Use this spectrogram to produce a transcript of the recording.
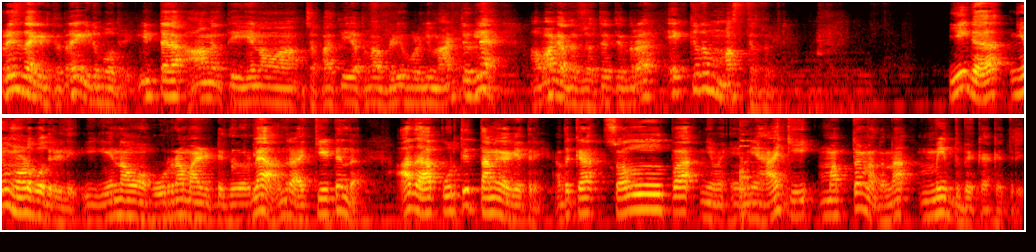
ಫ್ರಿಜ್ದಾಗ ಇಡ್ತಿದ್ರೆ ಇಡ್ಬೋದ್ರಿ. ಇಟ್ಟ ಆಮೇಲೆ ಏನೋ ಚಪಾತಿ ಅಥವಾ ಬಿಳಿ ಹೋಳಿಗೆ ಮಾಡ್ತಿರ್ಲೆ, ಅವಾಗ ಅದ್ರ ಜೊತೆ ತಿಂದ್ರೆ ಏಕದಮ್ ಮಸ್ತ್ ಇರ್ತದೆ ಈಗ ನೀವು ನೋಡ್ಬೋದ್ರಿ ಇಲ್ಲಿ, ಈಗ ಏನ್ ನಾವು ಹೂರ್ಣ ಮಾಡಿಟ್ಟಿದ್ರಲ್ಲೇ ಅಂದ್ರೆ ಅಕ್ಕಿ ಹಿಟ್ಟಿಂದ. ಅದ ಪೂರ್ತಿ ತಣ್ಣಗಾಗೈತ್ರಿ ಅದಕ್ಕೆ ಸ್ವಲ್ಪ ನೀವು ಎಣ್ಣೆ ಹಾಕಿ ಮತ್ತೊಮ್ಮೆ ಅದನ್ನ ಮಿದ್ಬೇಕಾಕೈತ್ರಿ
